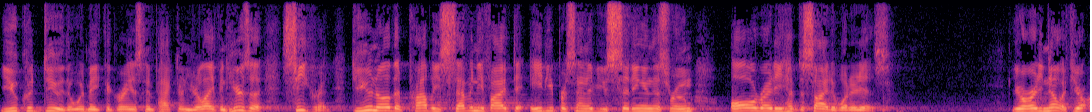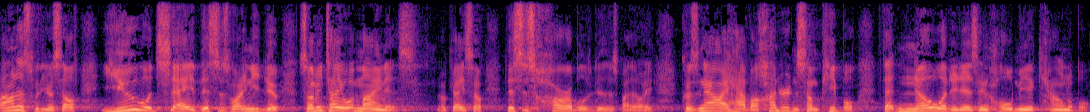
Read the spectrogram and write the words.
you could do that would make the greatest impact on your life. And here's a secret. Do you know that probably 75 to 80% of you sitting in this room already have decided what it is. You already know. If you're honest with yourself, you would say, This is what I need to do. So let me tell you what mine is. Okay, so this is horrible to do this, by the way, because now I have a hundred and some people that know what it is and hold me accountable.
